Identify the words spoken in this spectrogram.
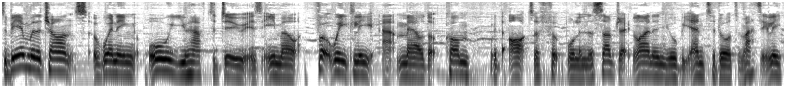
To be in with a chance of winning, all you have to do is email footweekly at mail.com with art of football in the subject line and you'll be entered automatically.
